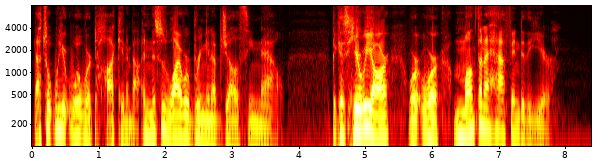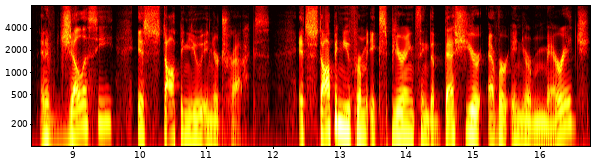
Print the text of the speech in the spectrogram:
That's what we're what we're talking about, and this is why we're bringing up jealousy now, because here we are, we're we're month and a half into the year, and if jealousy is stopping you in your tracks, it's stopping you from experiencing the best year ever in your marriage,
